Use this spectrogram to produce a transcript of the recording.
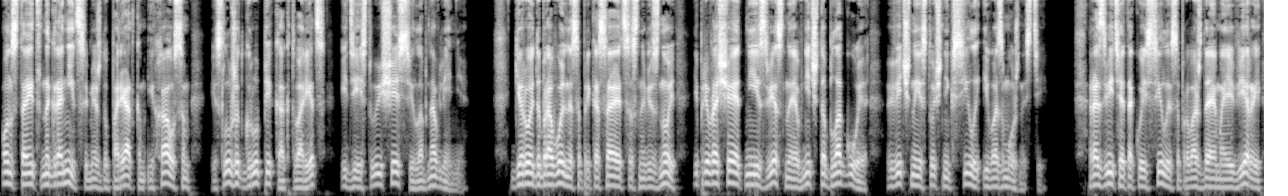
Он стоит на границе между порядком и хаосом и служит группе как творец и действующая сила обновления. Герой добровольно соприкасается с новизной и превращает неизвестное в нечто благое, в вечный источник силы и возможностей. Развитие такой силы, сопровождаемое верой,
